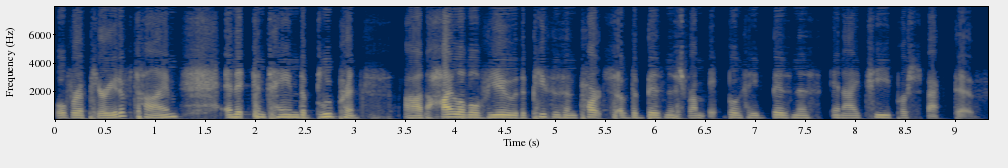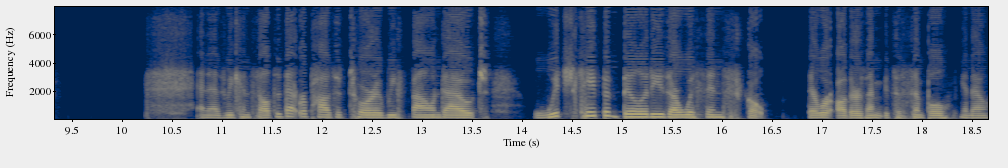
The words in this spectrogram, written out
over a period of time, and it contained the blueprints uh, the high-level view, the pieces and parts of the business from both a business and IT perspective. And as we consulted that repository, we found out which capabilities are within scope. There were others. it's a simple, you know,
